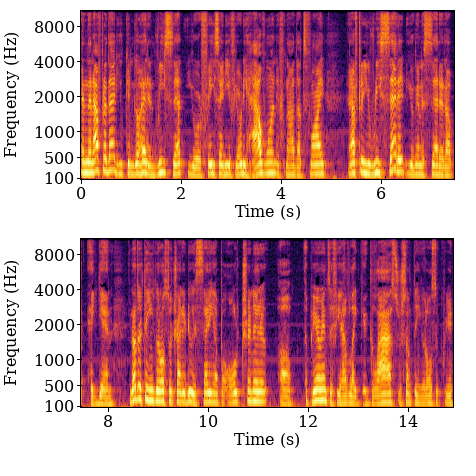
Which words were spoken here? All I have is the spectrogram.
and then after that, you can go ahead and reset your Face ID if you already have one. If not, that's fine. And after you reset it, you're to set it up again. Another thing you could also try to do is setting up an alternative uh, appearance. If you have like a glass or something, you could also create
